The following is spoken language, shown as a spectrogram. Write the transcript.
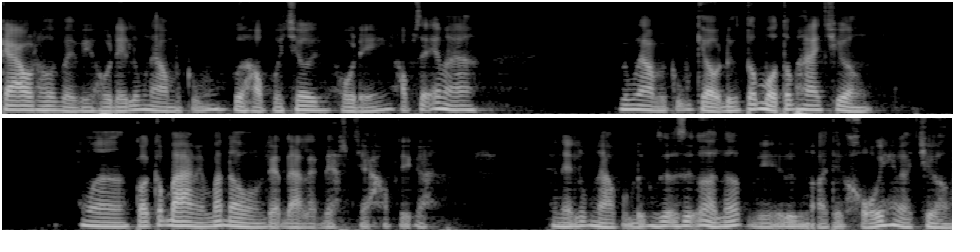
cao thôi bởi vì hồi đấy lúc nào mình cũng vừa học vừa chơi hồi đấy học dễ mà. Lúc nào mình cũng kiểu đứng top 1 top 2 trường. Nhưng mà có cấp 3 mình bắt đầu lẹt đà lẹt đẹt chả học gì cả. Cho nên lúc nào cũng đứng giữa giữa ở lớp vì đừng nói tới khối hay là trường.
